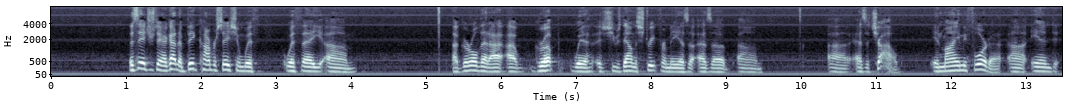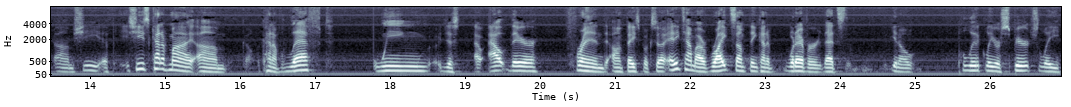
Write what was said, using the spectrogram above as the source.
It's interesting. I got in a big conversation with with a um, a girl that I, I, grew up with. She was down the street from me as a as a um, uh, as a child in Miami, Florida, uh, and um, she she's kind of my um, kind of left wing, just out there friend on Facebook. So anytime I write something, kind of whatever that's, you know, politically or spiritually,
